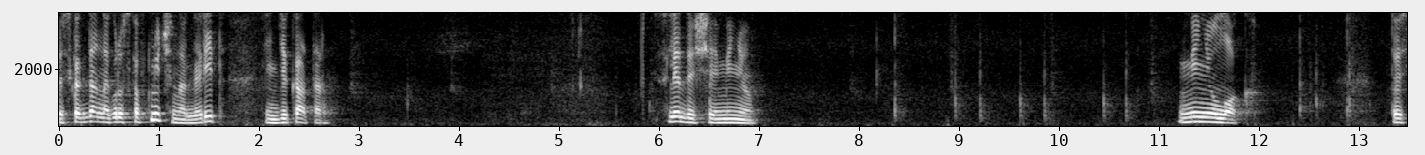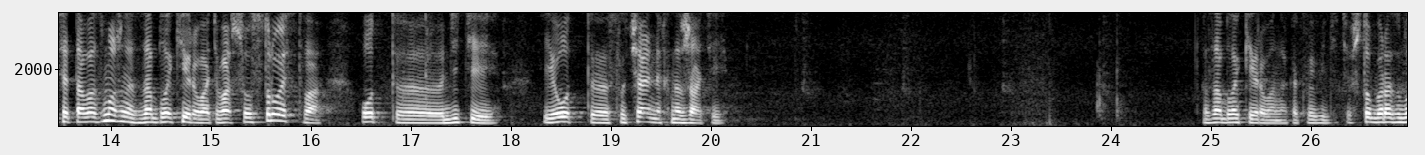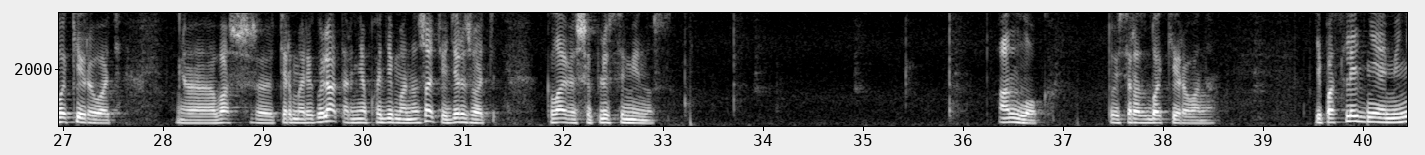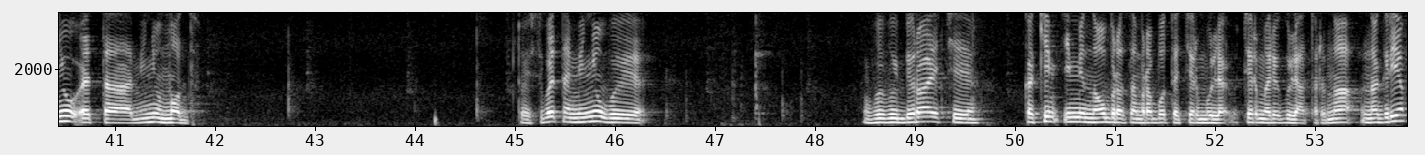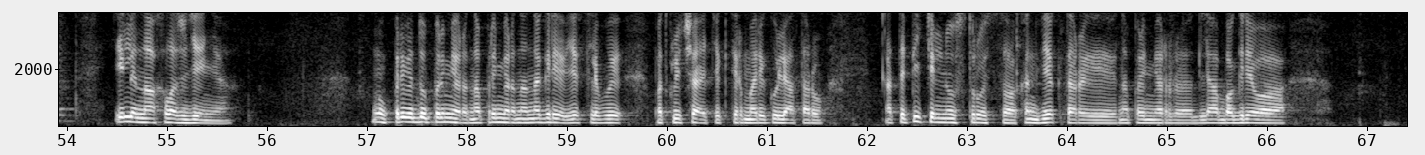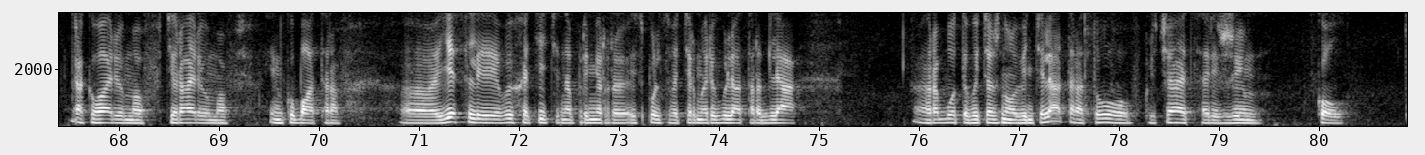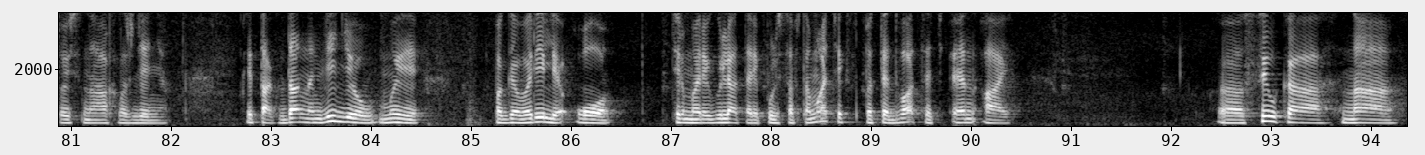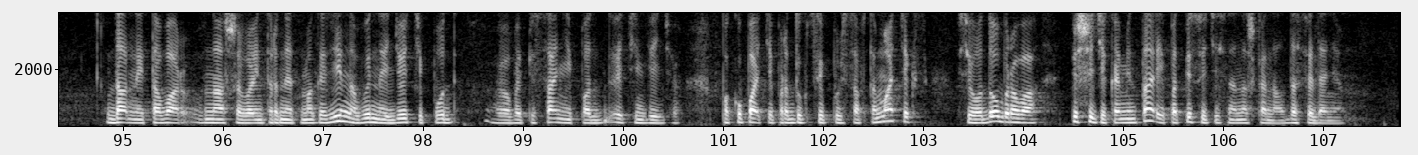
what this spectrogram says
То есть, когда нагрузка включена, горит индикатор. Следующее меню. Меню лог. То есть это возможность заблокировать ваше устройство от э, детей и от э, случайных нажатий. Заблокировано, как вы видите. Чтобы разблокировать ваш терморегулятор, необходимо нажать и удерживать клавиши плюс и минус. Unlock, то есть разблокировано. И последнее меню это меню Node. То есть в этом меню вы, вы выбираете, каким именно образом работает терморегулятор. На нагрев или на охлаждение. Ну, приведу пример. Например, на нагрев, если вы подключаете к терморегулятору отопительные устройства, конвекторы, например, для обогрева аквариумов, террариумов, инкубаторов. Э, если вы хотите, например, использовать терморегулятор для работы вытяжного вентилятора, то включается режим Cold, то есть на охлаждение. Итак, в данном видео мы поговорили о терморегуляторе Pulse Automatics PT20NI. Э, ссылка на данный товар в нашего интернет-магазина вы найдете под, э, в описании под этим видео. Покупайте продукцию Pulse Automatics. Всего доброго. Пишите комментарии, подписывайтесь на наш канал. До свидания.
